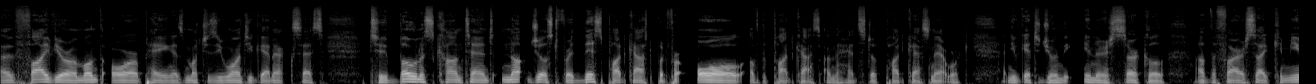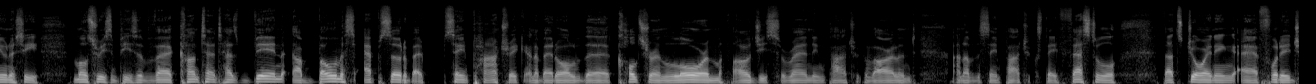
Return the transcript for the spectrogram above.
uh, five euro a month or paying as much as you want, you get access to bonus content, not just for this podcast, but for all of the podcasts on the Headstuff Podcast Network. And you get to join the inner circle of the Fireside community. The most recent piece of uh, content has been a bonus episode about St. Patrick and about all of the culture and lore and mythology surrounding Patrick of Ireland and of the St. Patrick's Day Festival. That's joining uh, footage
